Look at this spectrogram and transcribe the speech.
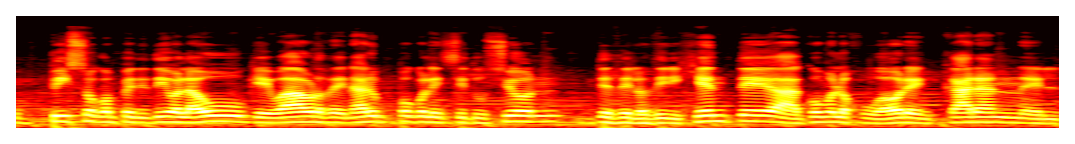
un piso competitivo a la U, que va a ordenar un poco la institución desde los dirigentes a cómo los jugadores encaran el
